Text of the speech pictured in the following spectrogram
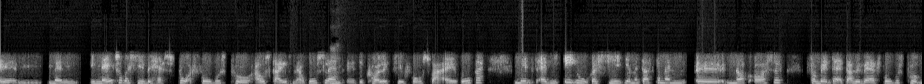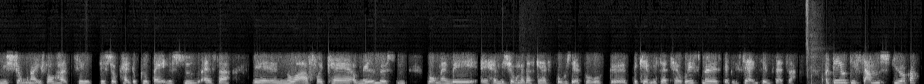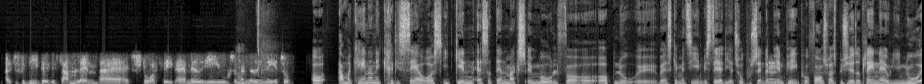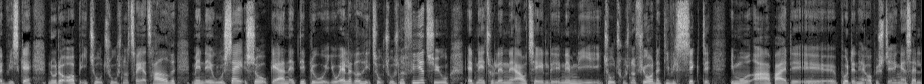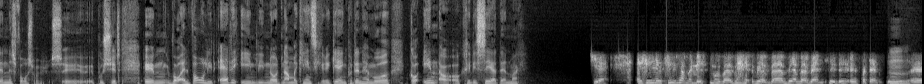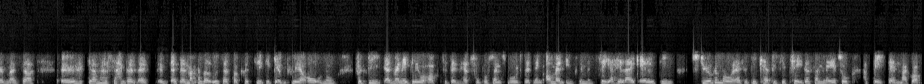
øhm, man i NATO-regi vil have stort fokus på afskrækkelsen af Rusland, mm. øh, det kollektive forsvar af Europa, mens at i EU-regi, jamen der skal man øh, nok også forvente, at der vil være et fokus på missioner i forhold til det såkaldte globale syd, altså øh, Nordafrika og Mellemøsten, hvor man vil øh, have missioner, der skal have fokuseret på øh, bekæmpelse af terrorisme, stabiliseringsindsatser. Og det er jo de samme styrker, altså fordi det er de samme lande, der er et stort set er med i EU, som er med i NATO. Og amerikanerne kritiserer også igen altså Danmarks øh, mål for at opnå, øh, hvad skal man sige, investere de her 2% af BNP mm. på forsvarsbudgettet. Planen er jo lige nu, at vi skal nå derop i 2033, men øh, USA så gerne, at det blev jo allerede i 2024, at NATO-landene aftalte, nemlig i 2014, at de vil sigte imod at arbejde øh, på den her opjustering, altså landenes forsvarsbudget. Øh, hvor alvorligt er det egentlig, når den amerikanske regering på den her måde går ind og, og kritiserer ser Danmark? Ja, altså jeg synes, at man næsten må være ved, at være, ved at være vant til det øh, for den side. Mm. Øhm, altså, øh, gerne har sagt, at, at, at Danmark har været udsat for kritik igennem flere år nu, fordi at man ikke lever op til den her 2% målsætning, og man implementerer heller ikke alle de styrkemål, altså de kapaciteter, som NATO har bedt Danmark om.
